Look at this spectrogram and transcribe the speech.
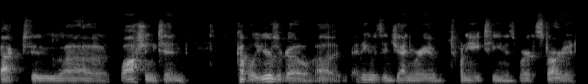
back to uh, Washington couple of years ago. Uh, I think it was in January of 2018 is where it started,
